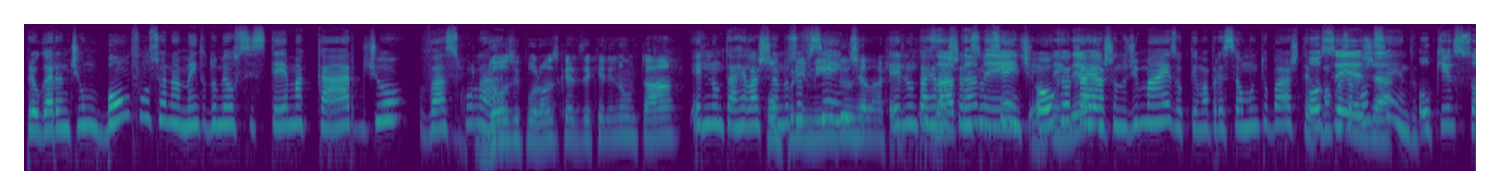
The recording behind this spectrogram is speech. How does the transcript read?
para eu garantir um bom funcionamento do meu sistema cardiovascular. 12 por 11 quer dizer que ele não tá. Ele não está relaxando o e suficiente. relaxando. Ele não está relaxando o suficiente. Ou que eu entendeu? estou relaxando demais, ou que tem uma pressão muito baixa. Tem Ou alguma coisa seja, acontecendo. o que so,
